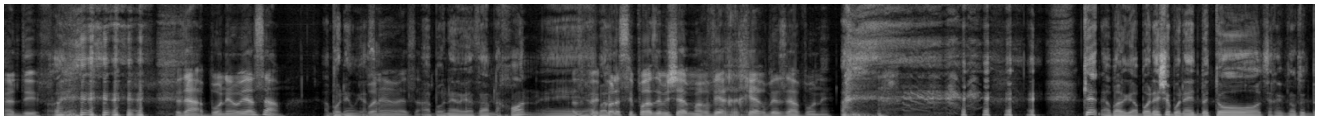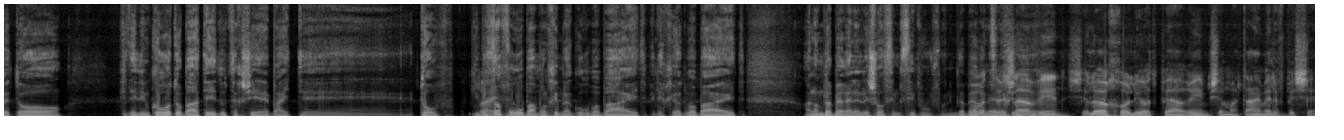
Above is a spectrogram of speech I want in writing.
עדיף. כן. אתה יודע, הבונה הוא יזם. הבונה הוא יזם. בונה הוא יזם. הבונה הוא יזם, נכון. אה, אז אבל- בכל הסיפור הזה מי שמרוויח הכי הרבה זה הבונה. כן, אבל הבונה שבונה את ביתו, צריך לבנות את ביתו, כדי למכור אותו בעתיד, הוא צריך שיהיה בית אה, טוב. כי בית בסוף. רובם הולכים לגור בבית ולחיות בבית. אני לא מדבר על אלה שעושים סיבוב, אני מדבר הוא על אלה צריך להבין שלא יכול להיות פערים של 200 אלף בשלל.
